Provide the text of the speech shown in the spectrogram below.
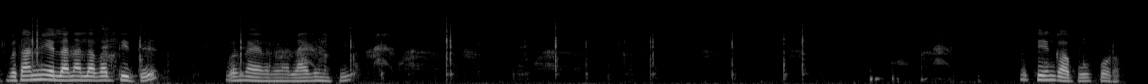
இப்போ தண்ணி எல்லாம் நல்லா வற்றிட்டு வெங்காயம் எல்லாம் நல்லா அவிஞ்சு. தேங்காய் பூ போடும்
